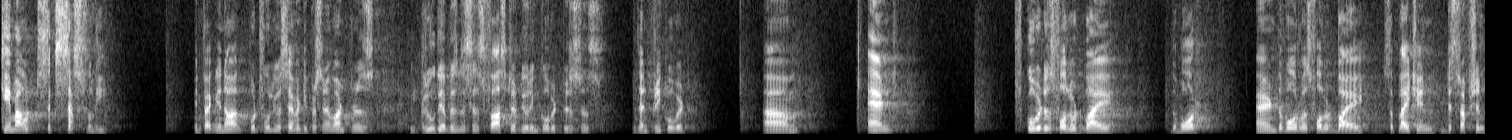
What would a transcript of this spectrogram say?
came out successfully. In fact, in our portfolio, 70% of entrepreneurs grew their businesses faster during COVID business than pre-COVID. Um, and COVID was followed by the war, and the war was followed by supply chain disruption,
